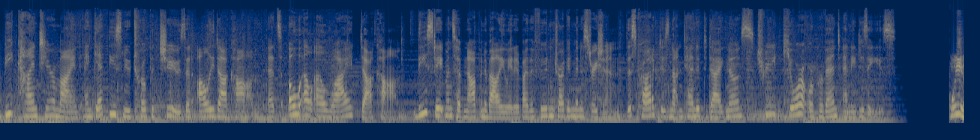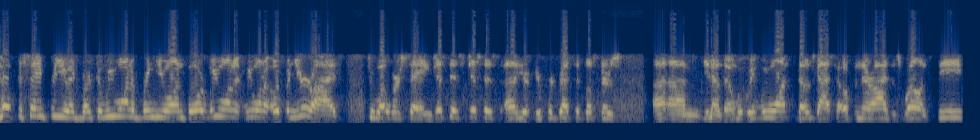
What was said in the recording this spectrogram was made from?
Be kind to your mind and get these nootropic chews at olly.com. That's O L L Y.com. These statements have not been evaluated by the Food and Drug Administration. This product is not intended to diagnose, treat, cure, or prevent any disease. We hope the same for you, Egberto. We want to bring you on board. We want to we want to open your eyes to what we're saying, just as just as uh, your, your progressive listeners. Uh, um, you know, we, we want those guys to open their eyes as well and see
